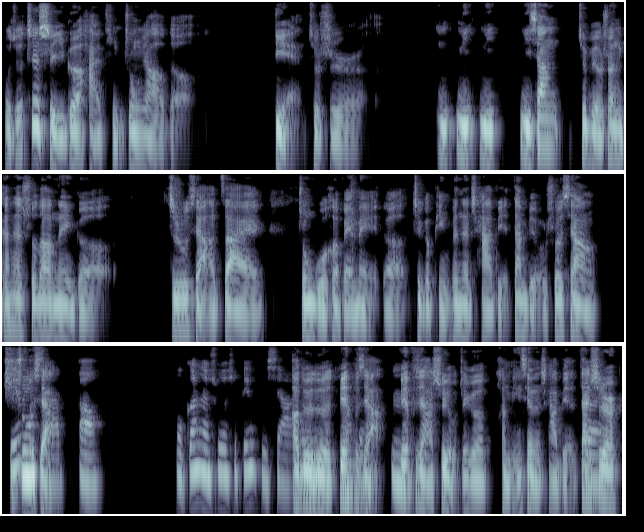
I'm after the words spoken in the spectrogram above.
我觉得这是一个还挺重要的点，就是你你你你像，就比如说你刚才说到那个蜘蛛侠在中国和北美的这个评分的差别，但比如说像蜘蛛侠啊，我刚才说的是蝙蝠侠啊，对对蝙蝠侠，嗯。蝙蝠侠是有这个很明显的差别，但是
